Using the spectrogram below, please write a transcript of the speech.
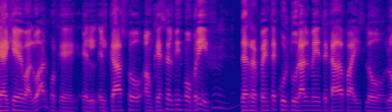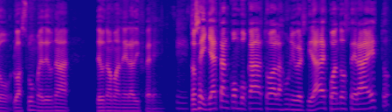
que hay que evaluar, porque el, el caso, aunque es el mismo brief, de repente culturalmente cada país lo, lo, lo asume de una, de una manera diferente. Sí, sí. Entonces, ya están convocadas todas las universidades. ¿Cuándo será esto?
